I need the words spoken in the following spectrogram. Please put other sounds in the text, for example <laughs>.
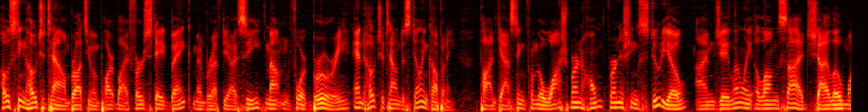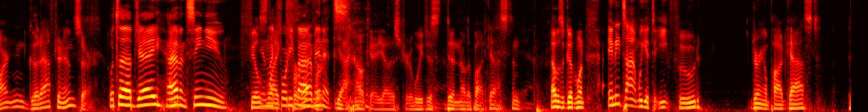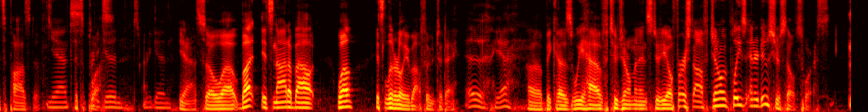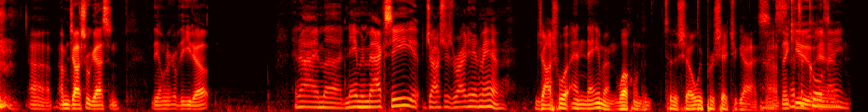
Hosting Hochatown brought to you in part by First State Bank, member FDIC, Mountain Fork Brewery, and Hochatown Distilling Company. Podcasting from the Washburn Home Furnishing Studio, I'm Jay Lindley alongside Shilo Martin. Good afternoon, sir. What's up, Jay? I haven't seen you. Feels In like 45 forever. minutes. Yeah, okay, yeah, that's true. We just did another podcast, and that was a good one. Anytime we get to eat food during a podcast, it's a positive. Yeah, it's, It's a pretty plus. good. It's pretty good. Yeah. So, uh, but it's not about. Well, it's literally about food today Ugh, yeah. uh, because we have two gentlemen in studio. First off, gentlemen, please introduce yourselves for us. <clears throat> Uh, I'm Joshua Gaston, the owner of the Eat Out. And I'm uh, Naaman Maxey, Josh's right hand man. Joshua and Naaman, welcome to- to the show. We appreciate you guys. Uh, thank That's you, a cool and- name.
